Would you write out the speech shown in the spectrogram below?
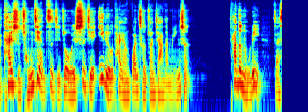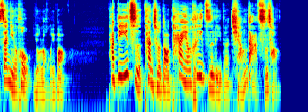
他开始重建自己作为世界一流太阳观测专家的名声。他的努力在三年后有了回报。他第一次探测到太阳黑子里的强大磁场。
